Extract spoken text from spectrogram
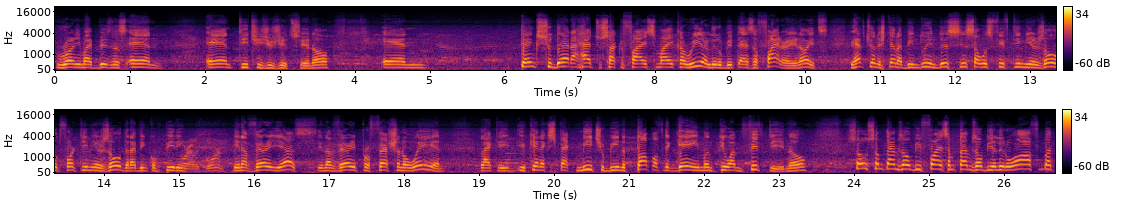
running my business and and teaching jiu-jitsu, you know. And thanks to that, I had to sacrifice my career a little bit as a fighter. You know, it's you have to understand. I've been doing this since I was 15 years old, 14 years old. That I've been competing I was born. in a very yes, in a very professional way, and like you you can't expect me to be in the top of the game until I'm 50. You know. So sometimes I'll be fine, sometimes I'll be a little off, but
